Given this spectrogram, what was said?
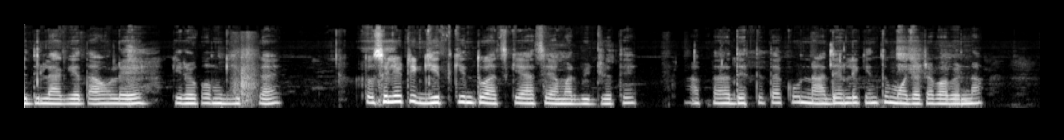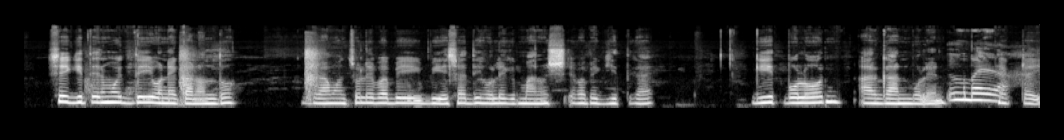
যদি লাগে তাহলে কীরকম গীত গায় তো সিলেটি গীত কিন্তু আজকে আছে আমার ভিডিওতে। আপনারা দেখতে থাকুন না দেখলে কিন্তু মজাটা পাবেন না। সেই গীতের মধ্যেই অনেক আনন্দ। গ্রাম অঞ্চলে এভাবেই বিয়ে শাদী হলে মানুষ এভাবে গীত গায়। গীত বলুন আর গান বলেন একটাই।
